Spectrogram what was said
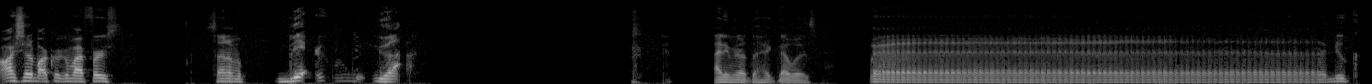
Oh, I should have bought Quicker Buy first. Son of a. I didn't even know what the heck that was. Nuke.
